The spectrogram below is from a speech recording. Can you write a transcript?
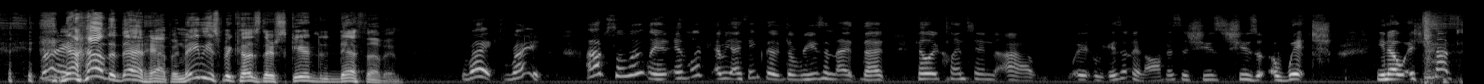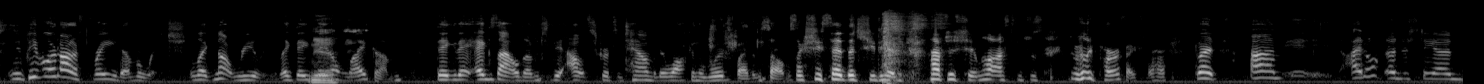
right. now, how did that happen? Maybe it's because they're scared to death of him. Right, right. Absolutely. And look, I mean, I think that the reason that, that Hillary Clinton uh, isn't in office is she's she's a witch. You know, she's not. people are not afraid of a witch. Like, not really. Like they, they don't like them. They they exile them to the outskirts of town, where they walk in the woods by themselves. Like she said that she did after she lost, which was really perfect for her. But um, I don't understand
